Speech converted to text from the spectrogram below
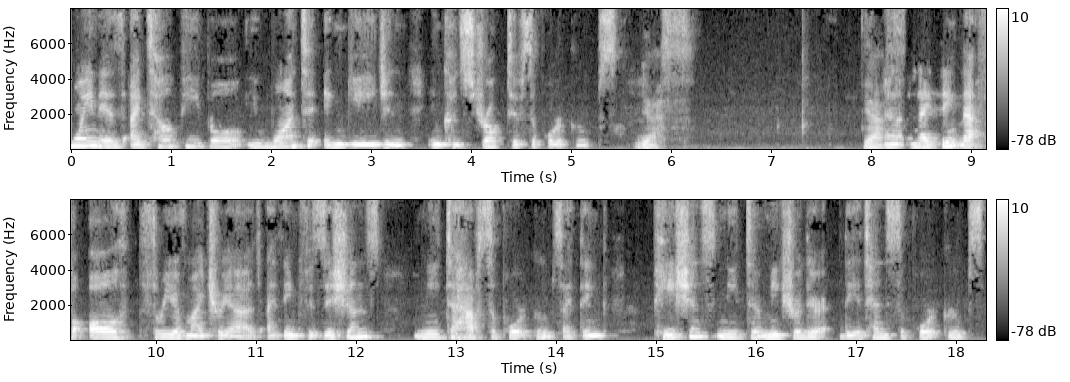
point is, I tell people you want to engage in in constructive support groups. Yes. Yes. And, and, I think that for all three of my triads, I think physicians, need to have support groups. I think patients need to make sure they they attend support groups,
